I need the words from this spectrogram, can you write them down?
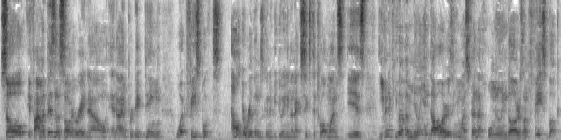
So if I'm a business owner right now and I'm predicting what Facebook's algorithm is going to be doing in the next six to 12 months is even if you have a million dollars and you want to spend that whole million dollars on Facebook,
